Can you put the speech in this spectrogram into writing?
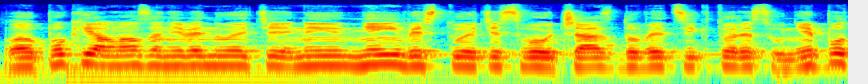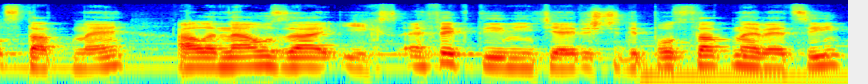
Lebo pokiaľ naozaj nevenujete, ne, neinvestujete svoj čas do vecí, ktoré sú nepodstatné, ale naozaj ich zefektívnite a riešte tie podstatné veci,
